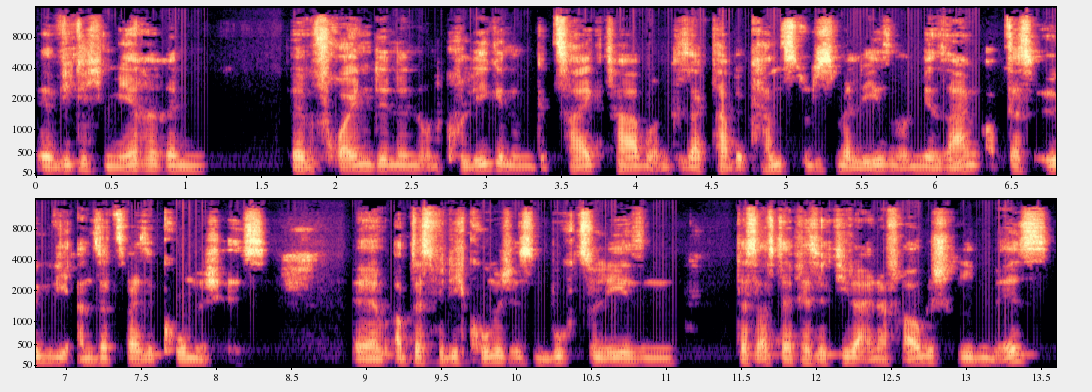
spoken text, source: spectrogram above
äh, wirklich mehreren äh, Freundinnen und Kolleginnen gezeigt habe und gesagt habe, kannst du das mal lesen und mir sagen, ob das irgendwie ansatzweise komisch ist. Äh, ob das für dich komisch ist, ein Buch zu lesen, das aus der Perspektive einer Frau geschrieben ist,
